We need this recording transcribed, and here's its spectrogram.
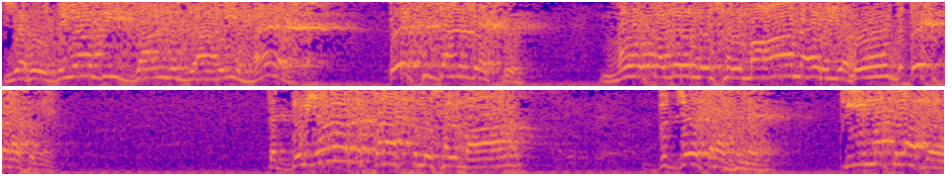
یہودیاں دی جنگ جاری ہے، اس جنگ معتدل مسلمان اور یہود ایک طرف ہیں۔ تو بنیاد پرست مسلمان دجے طرف نے۔ کی مطلب؟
